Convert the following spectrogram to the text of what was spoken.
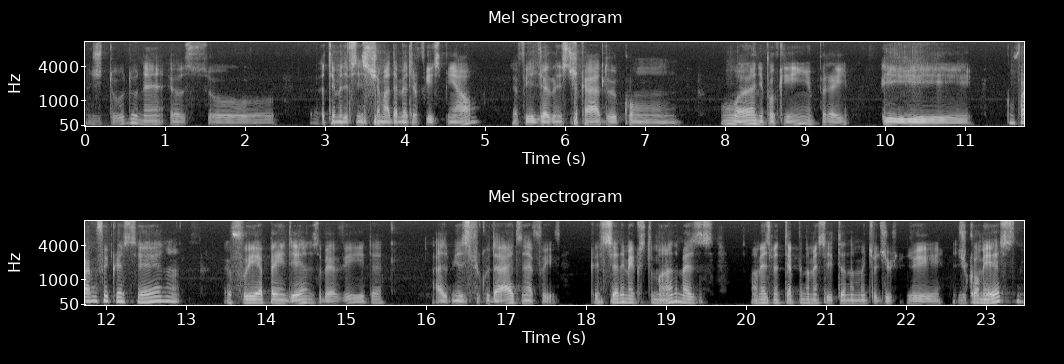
de tudo, né? Eu sou. Eu tenho uma deficiência chamada metrofia espinhal. Eu fui diagnosticado com um ano e pouquinho, por aí. E conforme fui crescendo, eu fui aprendendo sobre a vida, as minhas dificuldades, né? Fui crescendo e me acostumando, mas ao mesmo tempo não me aceitando muito de, de, de começo,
